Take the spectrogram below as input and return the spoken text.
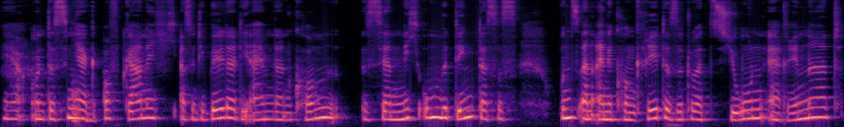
Ja, und das sind ja oft gar nicht, also die Bilder, die einem dann kommen, ist ja nicht unbedingt, dass es uns an eine konkrete Situation erinnert,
